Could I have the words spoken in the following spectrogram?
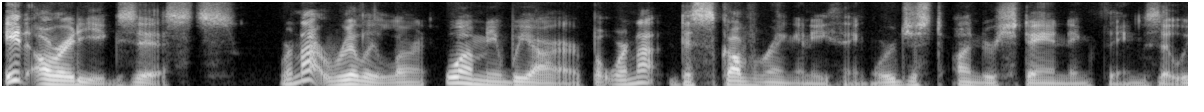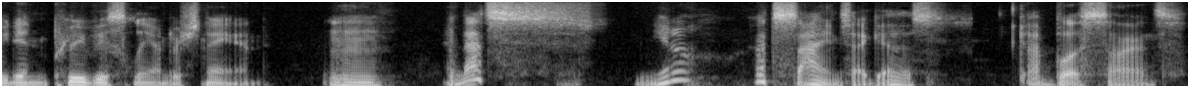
It already exists. We're not really learning. Well, I mean, we are, but we're not discovering anything. We're just understanding things that we didn't previously understand. Mhm. And that's, you know, that's science, I guess. God bless science.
